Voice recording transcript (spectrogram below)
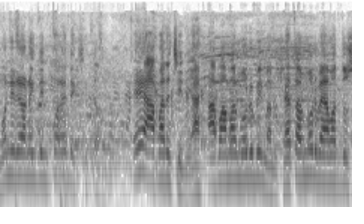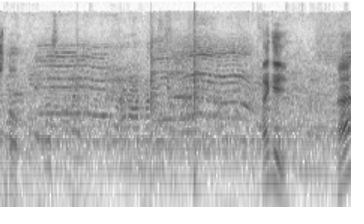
মনিরে অনেকদিন পরে দেখছি তো। এ, আপারে চিনি। আপা আমার মুরব্বী মানুষ। হ্যাঁ তোর মুরব্বী, আমার দোস্ত। নাকি? হ্যাঁ?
